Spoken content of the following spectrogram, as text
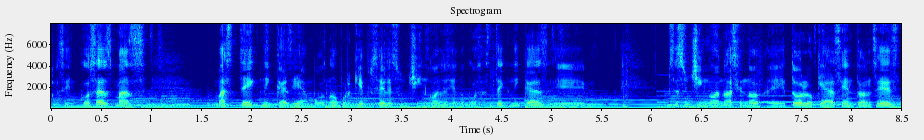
pues, cosas más, más técnicas, digamos, ¿no? Porque pues, él es un chingón haciendo cosas técnicas. Eh, pues es un chingón, ¿no? Haciendo eh, todo lo que hace. Entonces,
